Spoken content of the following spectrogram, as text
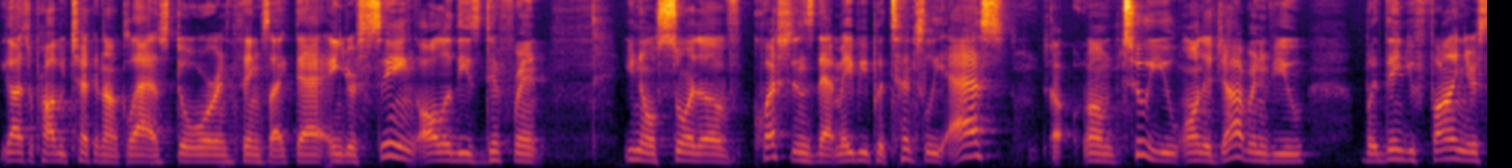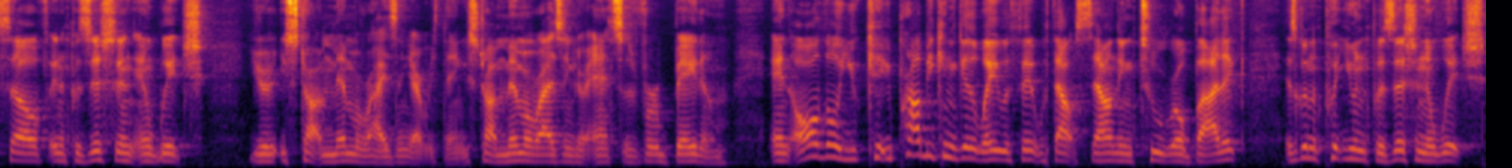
you guys are probably checking out Glassdoor and things like that, and you're seeing all of these different, you know, sort of questions that may be potentially asked uh, um, to you on the job interview, but then you find yourself in a position in which you you start memorizing everything. You start memorizing your answers verbatim, and although you can, you probably can get away with it without sounding too robotic, it's going to put you in a position in which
